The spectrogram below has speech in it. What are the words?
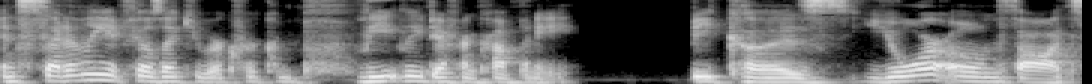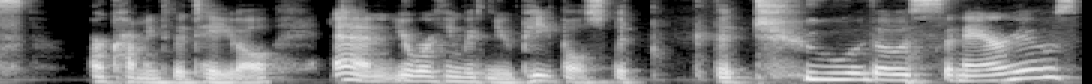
and suddenly it feels like you work for a completely different company because your own thoughts are coming to the table and you're working with new people. So the, the two of those scenarios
